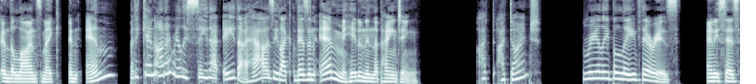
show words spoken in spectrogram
and the lines make an M but again, I don't really see that either. How is he like, there's an M hidden in the painting? I, I don't really believe there is. And he says,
